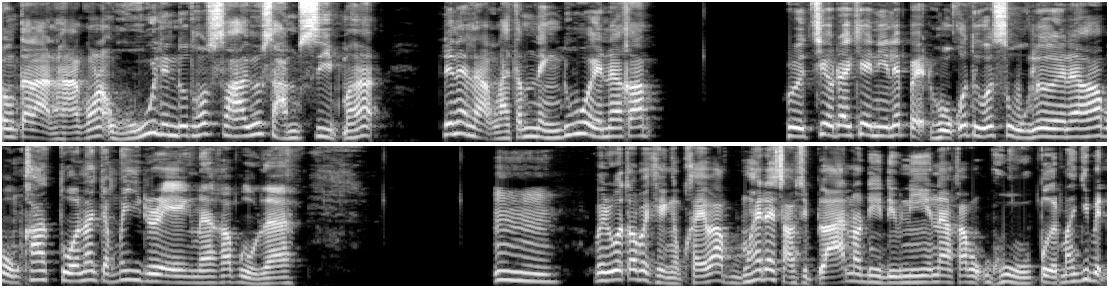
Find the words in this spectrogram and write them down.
ลงตลาดหากองหน้าโอ้โหเรนโดทอสซาอายุสามสิบฮะเล่นในหลากหลายตำแหน่งด้วยนะครับเพอเชียวได้แค่นี้และเป็ดหูก็ถือว่าสูงเลยนะครับ ผมค่าตัวน่าจะไม่แรงนะครับผมนะ อืม ไม่รู้ว่าต้องไปแข่งกับใครว่าผมให้ได้สามสิบล้านเอาดีดีวนี้นะครับโอ้โหเปิดมายี่สิบเอ็ด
